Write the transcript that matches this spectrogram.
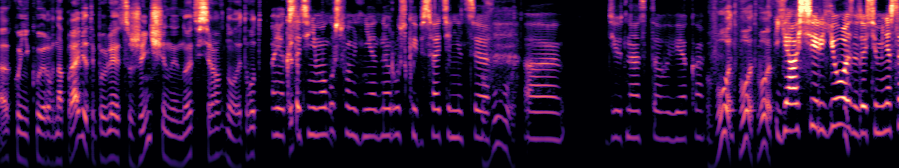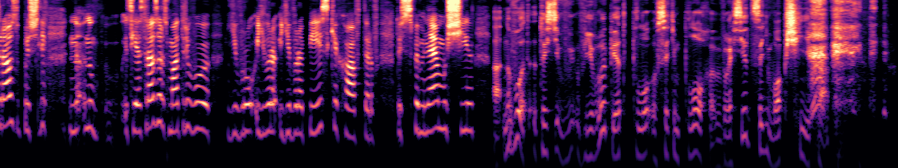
э, какое-никакое равноправие, то появляются женщины, но это все равно. Это вот... А я, кстати, не могу вспомнить ни одной русской писательницы Вот, а, 19 века. вот, вот, вот. Я серьезно, то есть у меня сразу пришли, ну, я сразу рассматриваю евро, евро- европейских авторов, то есть вспоминаю мужчин. А, ну вот, то есть в, в Европе это пло- с этим плохо, в России с этим вообще никак.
